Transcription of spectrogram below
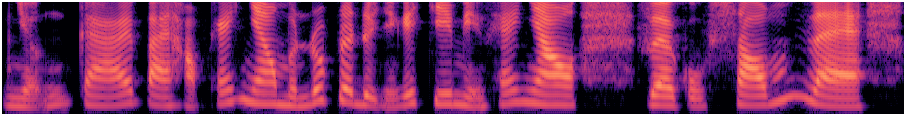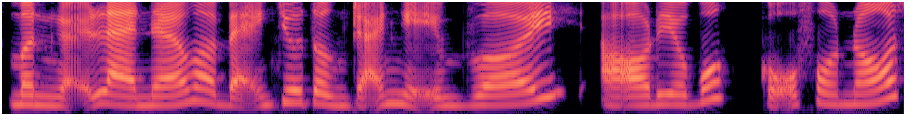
những cái bài học khác nhau mình rút ra được những cái chiêm nghiệm khác nhau về cuộc sống. Và mình nghĩ là nếu mà bạn chưa từng trải nghiệm với ờ, audiobook của Phonos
